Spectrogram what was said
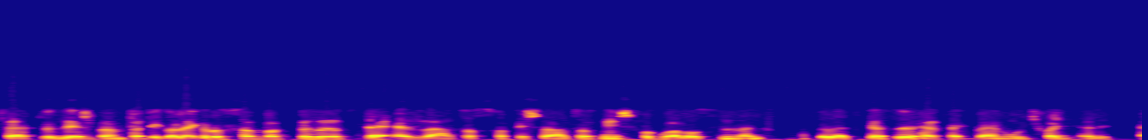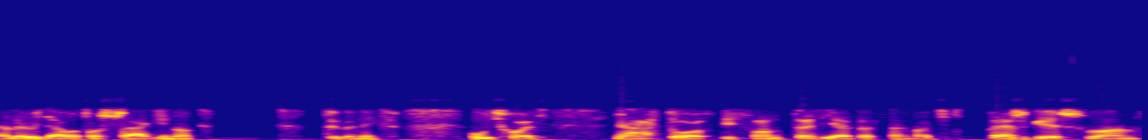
fertőzésben pedig a legrosszabbak között, de ez változhat és változni is fog valószínűleg a következő hetekben, úgyhogy ez elővigyávatosságinak tűnik. Úgyhogy nyártól viszont hihetetlen nagy pesgés van,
